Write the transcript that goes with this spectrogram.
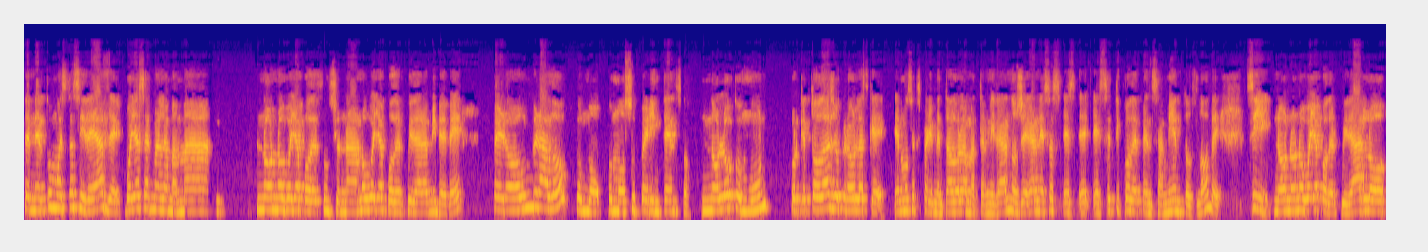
tener como estas ideas de voy a ser mala mamá, no, no voy a poder funcionar, no voy a poder cuidar a mi bebé, pero a un grado como, como súper intenso, no lo común, porque todas, yo creo, las que hemos experimentado la maternidad, nos llegan esas, e, ese tipo de pensamientos, ¿no? De, sí, no, no, no voy a poder cuidarlo,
